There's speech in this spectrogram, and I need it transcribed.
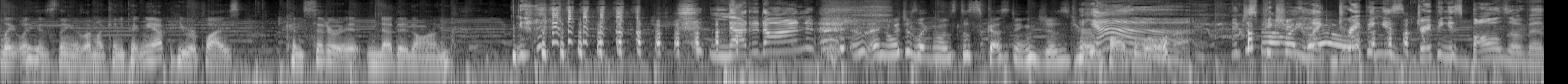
Lately his thing is I'm like can you pick me up? He replies, consider it nutted on, Nutted on. and which is like the most disgusting jizz term possible. Yeah. I'm just I'm like, picturing him like draping his draping his balls over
